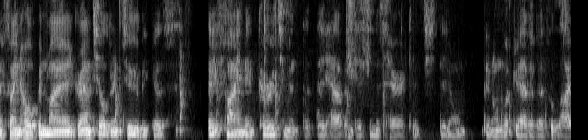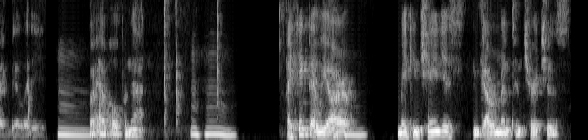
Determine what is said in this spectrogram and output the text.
I find hope in my grandchildren too because they find encouragement that they have indigenous heritage. They don't they don't look at it as a liability. Mm. So I have hope in that. Mm-hmm. I think that we are mm-hmm. making changes in government and churches.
